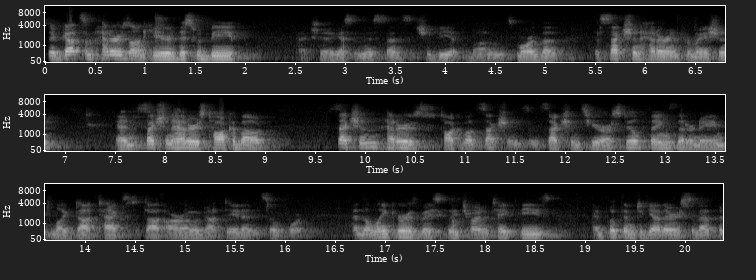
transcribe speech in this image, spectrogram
So you've got some headers on here. This would be, actually, I guess in this sense, it should be at the bottom. It's more the, the section header information. And section headers talk about section headers talk about sections. And sections here are still things that are named like .text, .ro, .data, and so forth. And the linker is basically trying to take these and put them together so that the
